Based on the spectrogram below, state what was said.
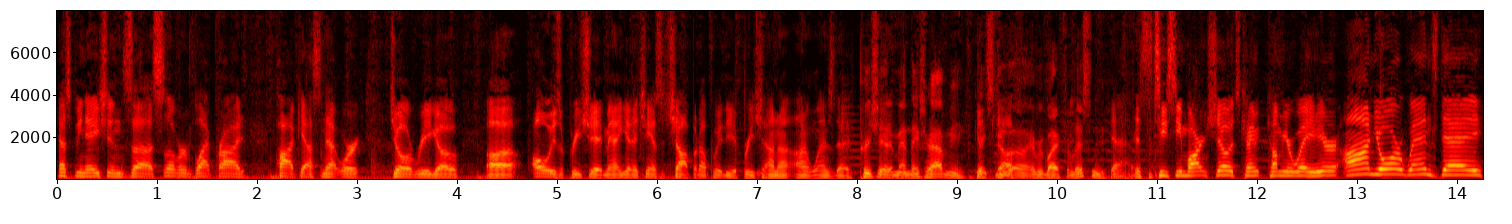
SB Nation's uh, Silver and Black Pride podcast network. Joe Arrigo, uh, always appreciate it, man, getting a chance to chop it up with you appreciate on a, on a Wednesday. Appreciate it, man. Thanks for having me. Thank stuff. you, uh, everybody, for listening. Yeah, it's the TC Martin Show. It's come, come your way here on your Wednesday.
